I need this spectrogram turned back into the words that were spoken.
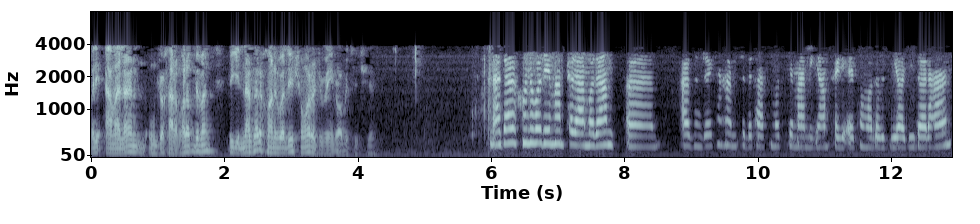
ولی عملا اونجا خراب. حالا ببند بگید نظر خانواده شما راجع به این رابطه چیه؟ نظر خانواده من پدر مادرم از اونجایی که همیشه به تصمیماتی که من میگم خیلی اعتماد زیادی دارن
